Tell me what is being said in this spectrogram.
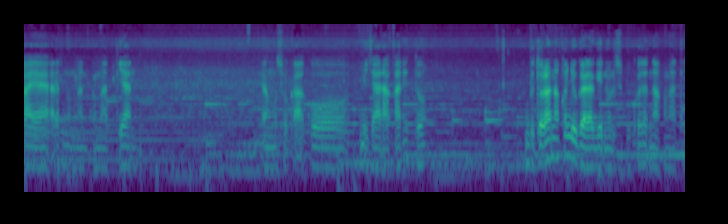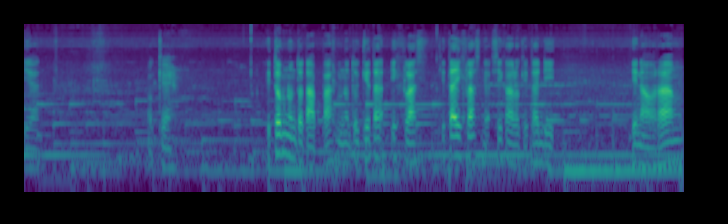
Kayak renungan kematian yang suka aku bicarakan itu. Kebetulan aku juga lagi nulis buku tentang kematian. Oke. Itu menuntut apa? Menuntut kita ikhlas. Kita ikhlas nggak sih kalau kita di hina orang,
